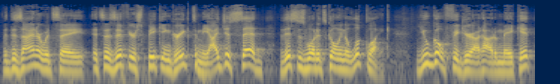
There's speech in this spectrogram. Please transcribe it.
The designer would say, It's as if you're speaking Greek to me. I just said this is what it's going to look like. You go figure out how to make it,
